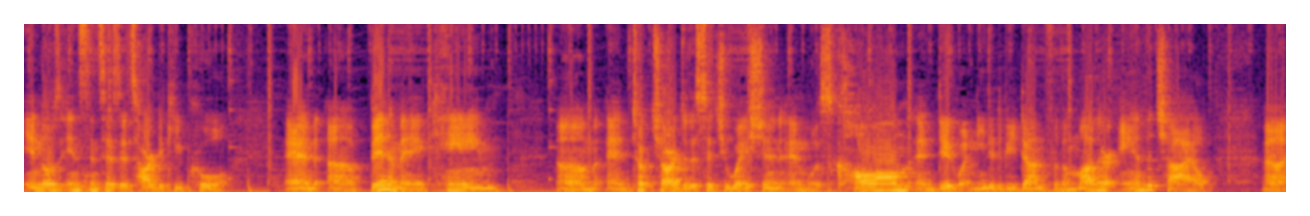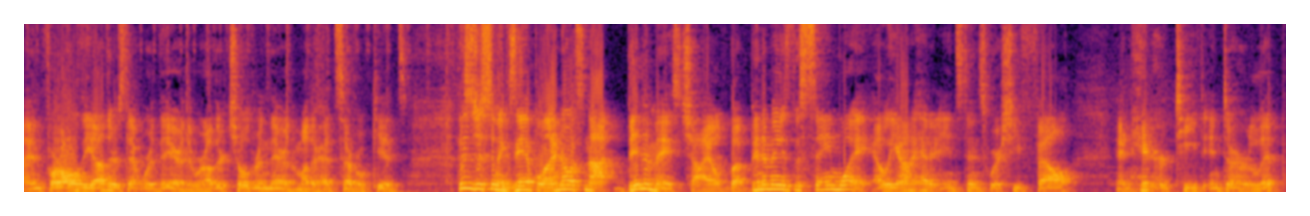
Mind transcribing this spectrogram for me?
in those instances, it's hard to keep cool. And uh, Bename came um, and took charge of the situation and was calm and did what needed to be done for the mother and the child uh, and for all the others that were there. There were other children there. The mother had several kids. This is just an example. I know it's not Bename's child, but Bename is the same way. Eliana had an instance where she fell and hit her teeth into her lip.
